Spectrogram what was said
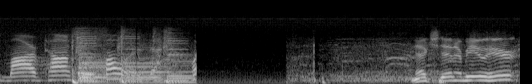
Marv Tonkin Ford. Next interview here,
